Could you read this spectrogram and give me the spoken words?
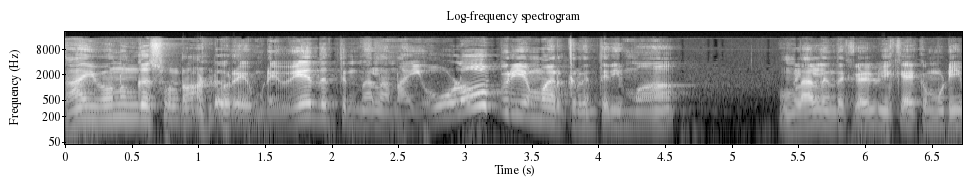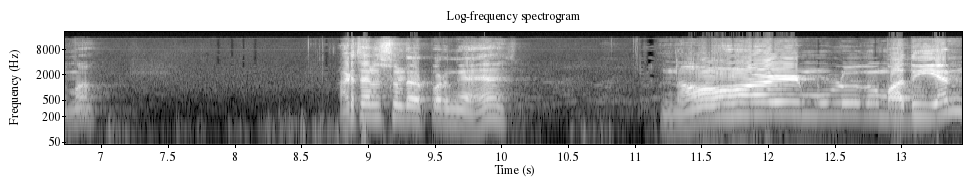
தான் இவனுங்க சொல்கிறான் ஆண்டவரே உடைய வேதத்தின் மேலே நான் எவ்வளோ பிரியமாக இருக்கிறேன் தெரியுமா? உங்களால் இந்த கேள்வி கேட்க முடியுமா? அடுத்தால சொல்கிறார் பாருங்க நாள் முழுதும் அது என்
